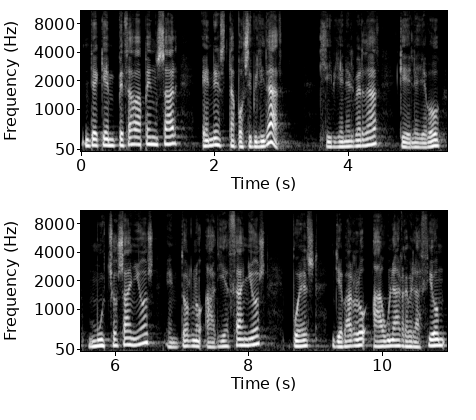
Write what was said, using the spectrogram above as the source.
de que empezaba a pensar en esta posibilidad. Si bien es verdad que le llevó muchos años, en torno a 10 años, pues llevarlo a una revelación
